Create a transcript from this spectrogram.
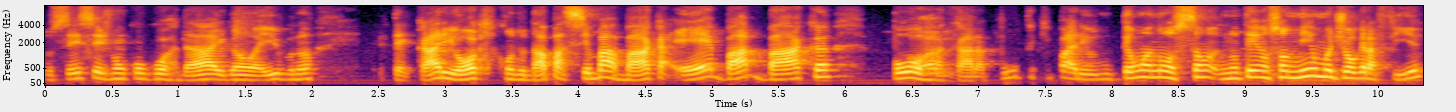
Não sei se vocês vão concordar, Igão aí, Bruno. Tem carioca, quando dá pra ser babaca, é babaca Porra, Óbvio. cara, puta que pariu. Não tem uma noção, não tem noção nenhuma de geografia.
